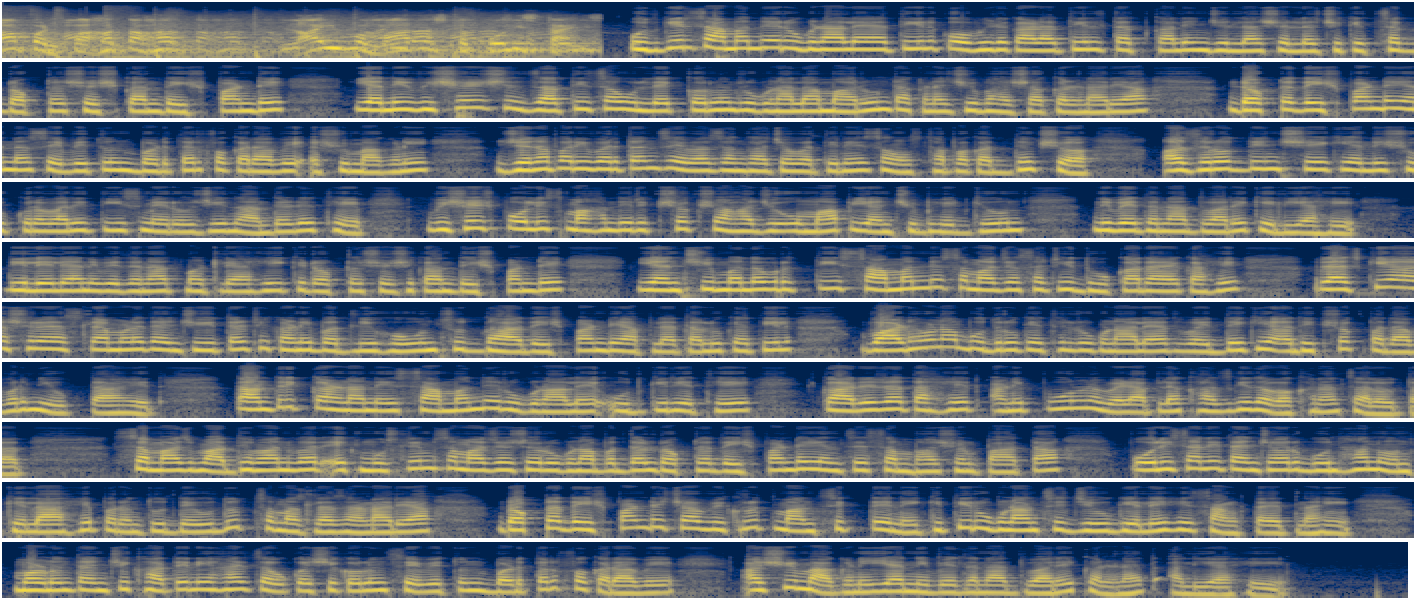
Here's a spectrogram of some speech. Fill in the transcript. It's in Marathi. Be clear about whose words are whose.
Speaker 1: आपण पाहत आहात live Maharashtra police times
Speaker 2: Udgir सामान्य रुग्णालयातील कोविड काळातील तत्कालीन जिल्हा शल्यचिकित्सक डॉक्टर शशिकांत देशपांडे यांनी विशेष जातीचा उल्लेख करून रुग्णाला मारून टाकण्याची भाषा करणाऱ्या डॉक्टर देशपांडे यांना सेवेतून बडतर्फ करावे अशी मागणी जनपरिवर्तन सेवा संघाच्या वतीने संस्थापक अध्यक्ष अझरुद्दीन शेख यांनी शुक्रवारी तीस मे रोजी नांदेड येथे विशेष पोलीस महानिरीक्षक शहाजी उमाप यांची भेट घेऊन निवेदनाद्वारे केली आहे. दिलेल्या निवेदनात म्हटले आहे की डॉक्टर शशिकांत देशपांडे यांची मनोवृत्ती सामान्य समाजासाठी धोकादायक आहे. राजकीय आश्रय असल्यामुळे त्यांची इतर ठिकाणी बदली होऊन सुद्धा देशपांडे आपल्या तालुक्यातील वाढवणा बुद्रुक येथील रुग्णालयात वैद्यकीय अधीक्षक पदावर नियुक्त आहेत. तांत्रिक कारणाने सामान्य रुग्णालय उदगीर येथे कार्यरत आहेत आणि पूर्ण वेळ आपल्या खासगी दवाखाना चालवतात. समाज माध्यमांवर एक मुस्लिम समाजाच्या रुग्णाबद्दल डॉक्टर देशपांडे यांचे संभाषण पाहता पोलिसांनी त्यांच्यावर गुन्हा नोंद केला आहे परंतु देवदूत समजल्या जाणाऱ्या डॉक्टर देशपांडेच्या विकृत मानसिकतेने किती रुग्णांचे जीव गेले हे सांगता येत नाही. म्हणून त्यांची खातेनिहाय चौकशी करून सेवेतून बडतर्फ करावे अशी मागणी या निवेदनाद्वारे करण्यात आली आहे.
